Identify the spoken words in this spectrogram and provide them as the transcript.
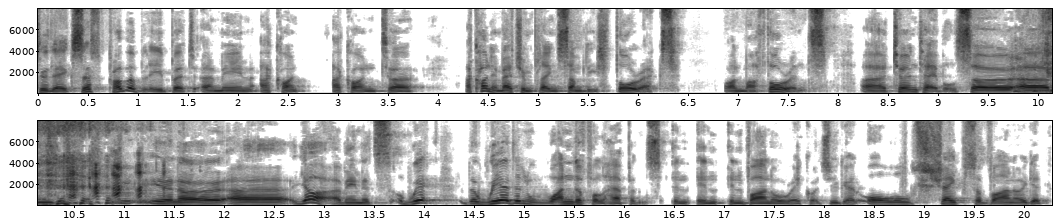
do they exist? Probably, but I mean, I can't I can't uh, I can't imagine playing somebody's thorax on my thorens. Uh, turntables. So, um, you know, uh, yeah, I mean, it's weird. The weird and wonderful happens in, in, in vinyl records. You get all shapes of vinyl. You get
